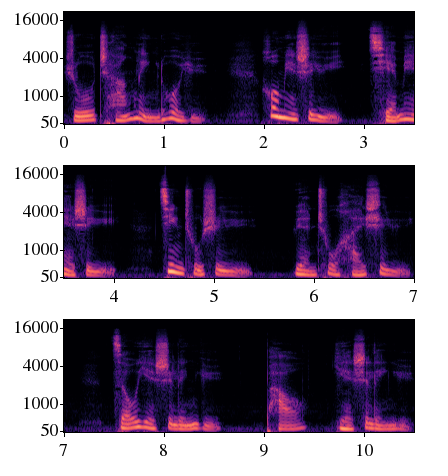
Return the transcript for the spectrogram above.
如长岭落雨，后面是雨，前面也是雨，近处是雨，远处还是雨，走也是淋雨，跑也是淋雨。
